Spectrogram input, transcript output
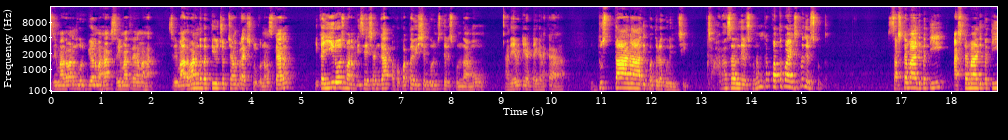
శ్రీ మాధవానంద గురుభ్యో నమ శ్రీమాత్రే నమ. శ్రీ మాధవానంద భక్తి యూట్యూబ్ ఛానల్ ప్రేక్షకులకు నమస్కారం. ఇక ఈరోజు మనం విశేషంగా ఒక కొత్త విషయం గురించి తెలుసుకుందాము. అదేమిటి అంటే కనుక దుస్థానాధిపతుల గురించి చాలాసార్లు తెలుసుకున్నాం ఇంకా కొత్త పాయింట్స్ ఇప్పుడు తెలుసుకుందాం. షష్టమాధిపతి అష్టమాధిపతి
